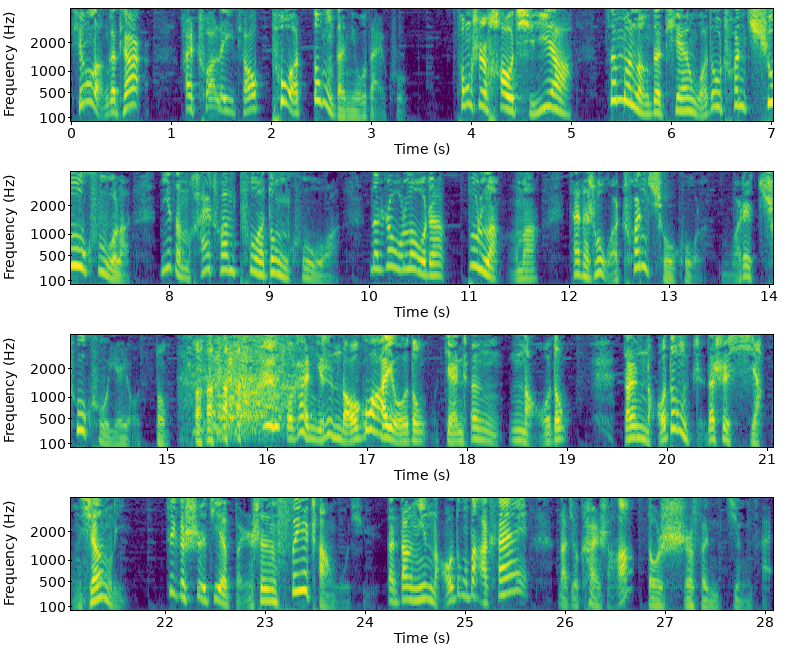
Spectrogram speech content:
挺冷个天还穿了一条破洞的牛仔裤。同事好奇呀，这么冷的天我都穿秋裤了，你怎么还穿破洞裤啊？那肉露着不冷吗？彩彩说：“我穿秋裤了，我这秋裤也有洞。我看你是脑瓜有洞，简称脑洞。但是脑洞指的是想象力。”这个世界本身非常无趣，但当你脑洞大开，那就看啥都十分精彩。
